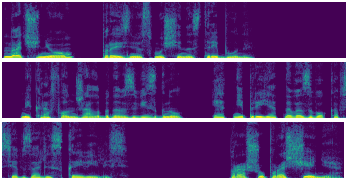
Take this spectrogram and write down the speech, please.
«Начнем», — произнес мужчина с трибуны. Микрофон жалобно взвизгнул, и от неприятного звука все в зале скривились. «Прошу прощения»,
